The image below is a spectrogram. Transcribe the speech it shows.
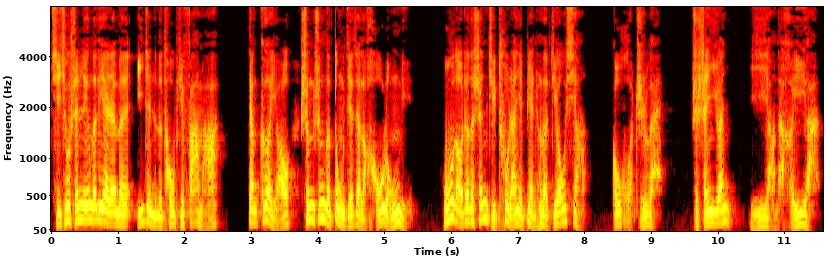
祈求神灵的猎人们一阵阵的头皮发麻，将歌谣生生的冻结在了喉咙里。舞蹈者的身体突然也变成了雕像。篝火之外是深渊一样的黑暗，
